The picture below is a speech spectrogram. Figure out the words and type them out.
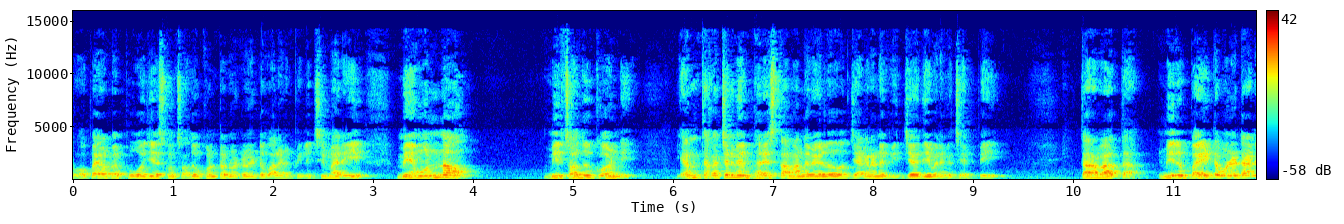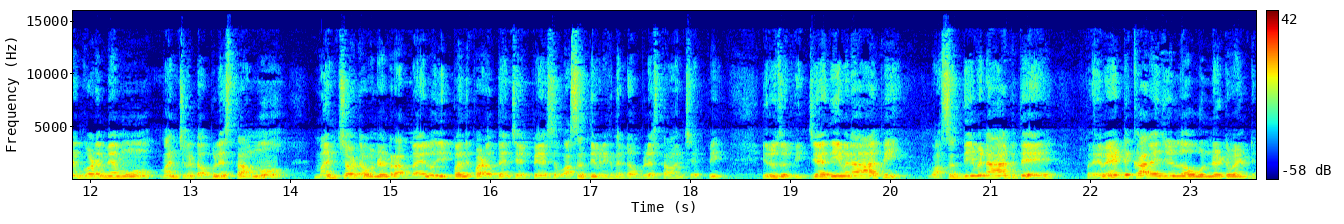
రూపాయి రూపాయి పో చేసుకొని చదువుకుంటున్నటువంటి వాళ్ళని పిలిచి మరి మేమున్నాం. మీరు చదువుకోండి. ఎంత ఖర్చులు మేము భరిస్తామన్న వేలో జగనన్న విద్యా దీవెనకి చెప్పి. తర్వాత మీరు బయట ఉండటానికి కూడా మేము మంచిగా డబ్బులు ఇస్తాము. మంచి చోట ఉండండి అబ్బాయిలు ఇబ్బంది పడొద్దని చెప్పేసి వసతి దీవెన కింద డబ్బులు ఇస్తామని చెప్పి ఈరోజు విద్యా దీవెన ఆపి వసతి దీవెన ఆపితే ప్రైవేట్ కాలేజీల్లో ఉన్నటువంటి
